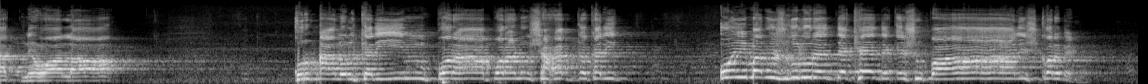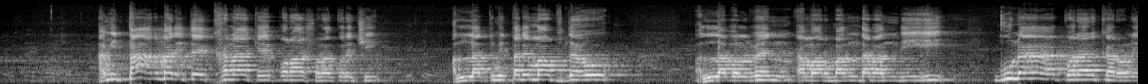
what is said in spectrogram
রাখনেওয়ালা কুরআনুল করিম পড়া, পড়ানোর সাহায্যকারী ওই মানুষগুলোরে দেখে দেখে সুপারিশ করবেন। আমি তার বাড়িতে খানাকে পড়াশোনা করেছি। আল্লাহ তুমি তারে মাফ দাও। আল্লাহ বলবেন, আমার বান্দা বান্দি গুণা করার কারণে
